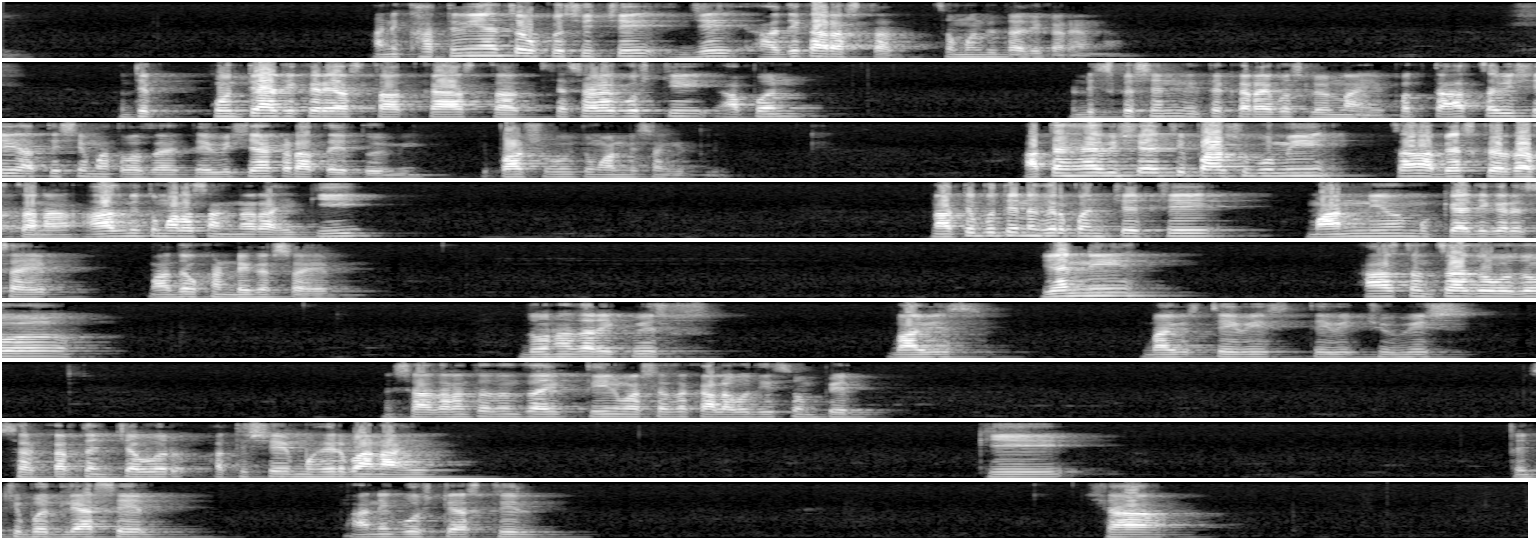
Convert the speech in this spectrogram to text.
आणि खात्रीने चौकशीचे जे अधिकार असतात संबंधित अधिकाऱ्यांना ते कोणते अधिकारी असतात काय असतात ह्या सगळ्या गोष्टी आपण डिस्कशन इथं करायला बसलेलो नाही. फक्त आजचा विषय अतिशय महत्त्वाचा आहे. त्या विषयाकडे आता येतोय मी. ही पार्श्वभूमी तुम्हाला मी सांगितली. आता ह्या विषयाची पार्श्वभूमी चा अभ्यास करत असताना आज मी तुम्हाला सांगणार आहे की नातेपुते नगरपंचायतचे मान्य मुख्याधिकारी साहेब माधव खांडेकर साहेब यांनी आज त्यांचा जवळजवळ दोन हजार एकवीस बावीस बावीस तेवीस तेवीस चोवीस साधारणतः त्यांचा एक तीन वर्षाचा कालावधी संपेल. सरकार त्यांच्यावर अतिशय मेहरबान आहे की त्यांची बदली असेल अनेक गोष्टी असतील ह्या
